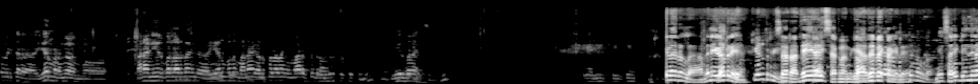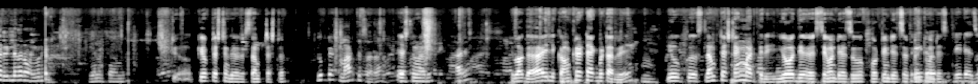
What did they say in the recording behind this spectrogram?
ಹೊಡಿತಾರ ಏನ್ ಮಾಡಂಗ ಮನ ನೀರ್ ಬರ್ಲಾರ್ದಂಗ ಏನ್ ಬಂದ್ರ ಮನ್ಯಾಗ ಅನುಕೂಲ ಆದಂಗ ಮಾಡತ್ತಿಲ್ರ ನೀರ್ ಬರಂಗ. ಕೇಳಿರಲ್ಲ ಅದನ್ನೇ ಹೇಳ್ರಿ. ಕೇಳ್ರಿ? ಸರ್ ಅದೇ ಹೇಳಿ ಸರ್ ನನಗೆ ಅದೇ ಬೇಕಾಗಿದೆ. ನೀವು ಸೈಡ್ ಇಂಜಿನಿಯರ್ ಇಲ್ಲದ ನೋಡಿ ಏನಂತ ಕ್ಯೂಬ್ ಟೆಸ್ಟ್ ಅಂತ ಹೇಳಿ ಸ್ಟಂಪ್ ಟೆಸ್ಟ್ ಟ್ಯೂಬ್ ಟೆಸ್ಟ್ ಮಾಡ್ತೀವಿ ಸರ್. ಎಷ್ಟು ಮಾಡಿ? ಇವಾಗ ಇಲ್ಲಿ ಕಾಂಕ್ರೀಟ್ ಹಾಕ್ಬಿಟ್ಟಾರ್ರಿ. ನೀವು ಸ್ಲಂಪ್ ಟೆಸ್ಟ್ ಹೆಂಗ್ ಮಾಡ್ತೀರಿ? ಯೋ seven days fourteen days twenty one days three days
